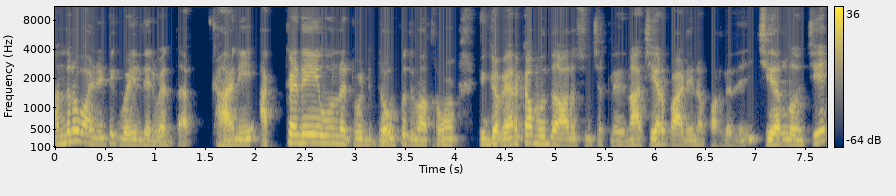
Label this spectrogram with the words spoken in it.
అందరూ వాళ్ళ ఇంటికి బయలుదేరి వెళ్తారు. కానీ అక్కడే ఉన్నటువంటి ద్రౌపది మాత్రం ఇంకా వెనక ముందు ఆలోచించట్లేదు. నా చీర పాడైనా పర్లేదని చీరలోంచి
